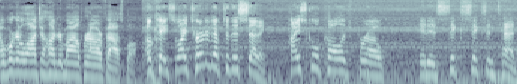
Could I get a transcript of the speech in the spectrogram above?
and we're going to launch a 100 mile per hour fastball. Okay, so I turned it up to this setting. High school, college, pro. It is 6, 6, and 10.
